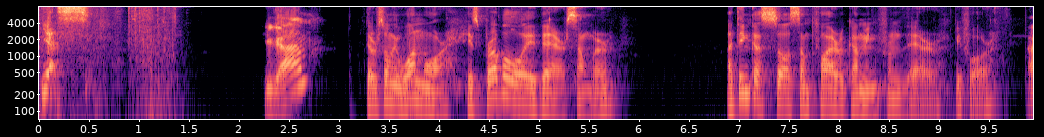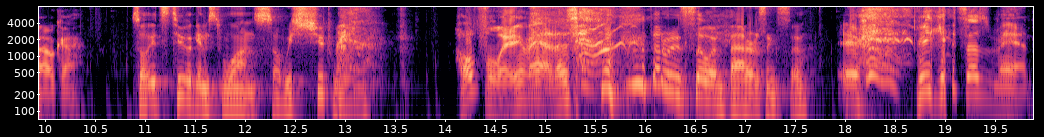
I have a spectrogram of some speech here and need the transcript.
Yes. You got him? There's only one more. He's probably there somewhere. I think I saw some fire coming from there before. Oh, okay. So it's two against one, so we should win. Hopefully, man. That's that was so embarrassing, so. if he gets us, man.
